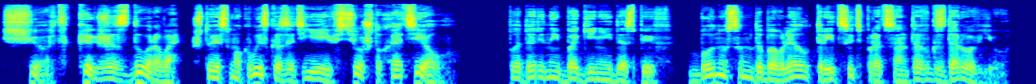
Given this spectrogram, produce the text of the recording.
Черт, как же здорово, что я смог высказать ей все, что хотел. Подаренный богиней доспех бонусом добавлял 30% к здоровью,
